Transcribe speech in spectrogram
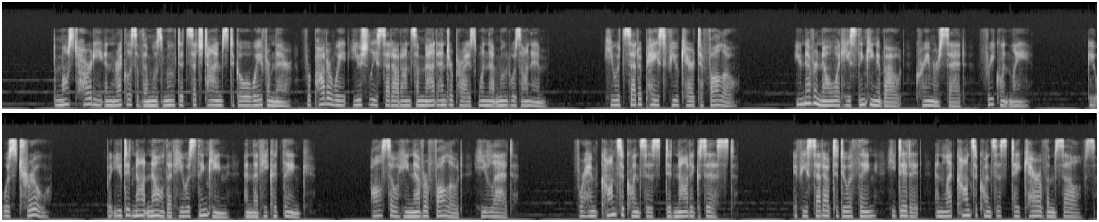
The most hardy and reckless of them was moved at such times to go away from there, for Potter Waite usually set out on some mad enterprise when that mood was on him. He would set a pace few cared to follow. You never know what he's thinking about, Kramer said frequently. It was true. But you did not know that he was thinking and that he could think. Also, he never followed, he led. For him, consequences did not exist. If he set out to do a thing, he did it and let consequences take care of themselves.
